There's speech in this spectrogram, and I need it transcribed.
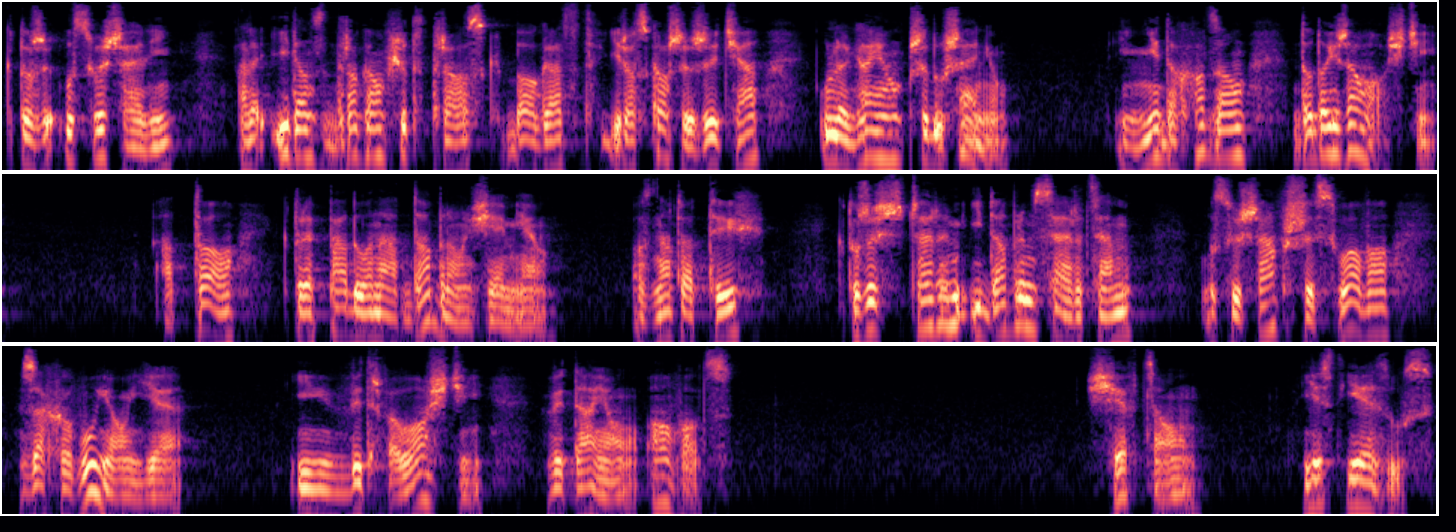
którzy usłyszeli, ale idąc drogą wśród trosk, bogactw i rozkoszy życia, ulegają przyduszeniu i nie dochodzą do dojrzałości. A to, które padło na dobrą ziemię, oznacza tych, którzy szczerym i dobrym sercem, usłyszawszy słowo, zachowują je i w wytrwałości wydają owoc. Siewcą jest Jezus.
